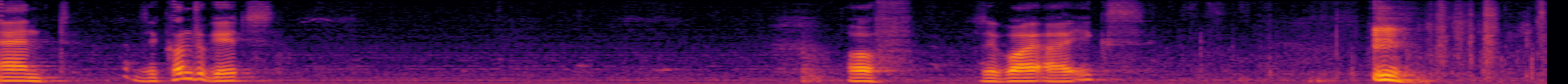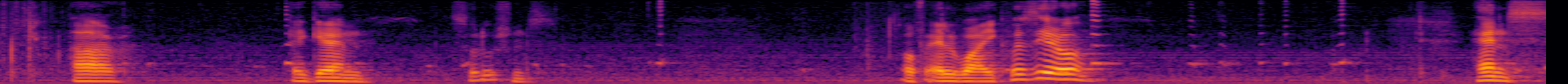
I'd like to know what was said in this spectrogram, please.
And the conjugates of the yix are again solutions of Ly equals 0. Hence,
